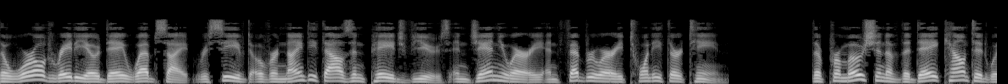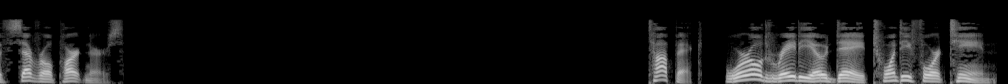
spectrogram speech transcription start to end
The World Radio Day website received over 90,000 page views in January and February 2013. The promotion of the day counted with several partners. World Radio Day 2014.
